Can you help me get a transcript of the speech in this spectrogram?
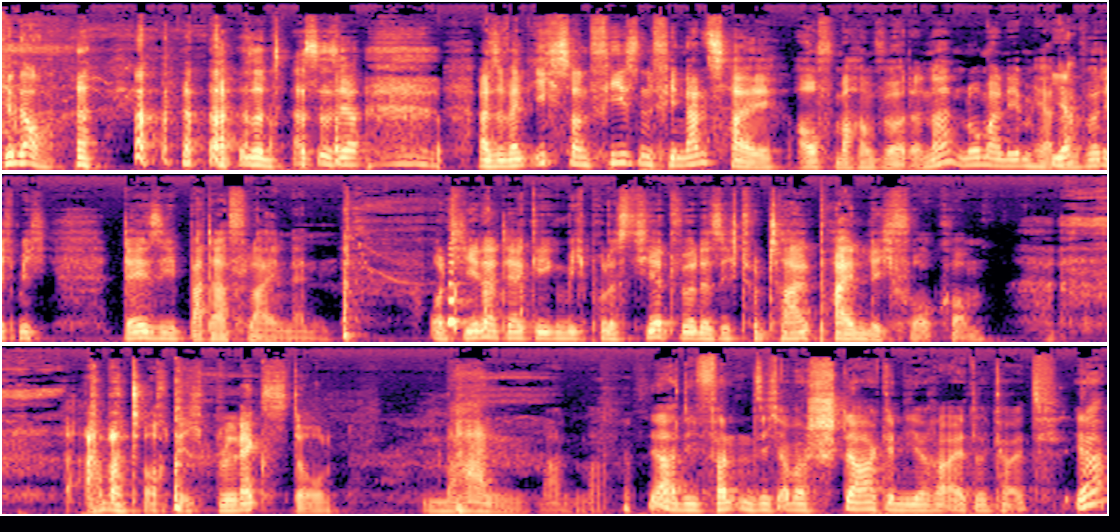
Genau. also das ist ja, also wenn ich so einen fiesen Finanzhai aufmachen würde, ne, nur mal nebenher, ja. dann würde ich mich Daisy Butterfly nennen. Und jeder, der gegen mich protestiert, würde sich total peinlich vorkommen. aber doch nicht Blackstone. Mann, Mann, Mann. Ja, die fanden sich aber stark in ihrer Eitelkeit. Ja,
